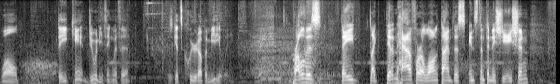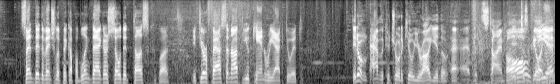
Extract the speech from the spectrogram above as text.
well, they can't do anything with it. Because it gets cleared up immediately. Problem is they like didn't have for a long time this instant initiation. Sven did eventually pick up a blink dagger, so did Tusk, but if you're fast enough, you can react to it. They don't have the control to kill Yuragi at, the, at, this time. it Oh, doesn't feel like it.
